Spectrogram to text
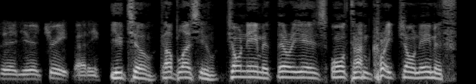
Sid. You're a treat, buddy. You too. God bless you. Joe Namath, there he is, all time great Joe Namath.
